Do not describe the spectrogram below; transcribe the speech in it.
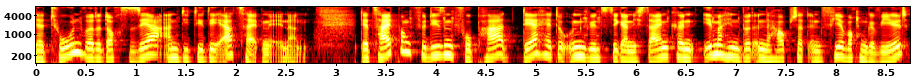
der Ton würde doch sehr an die DDR DDR-Zeiten erinnern. Der Zeitpunkt für diesen Fauxpas, der hätte ungünstiger nicht sein können. Immerhin wird in der Hauptstadt in vier Wochen gewählt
